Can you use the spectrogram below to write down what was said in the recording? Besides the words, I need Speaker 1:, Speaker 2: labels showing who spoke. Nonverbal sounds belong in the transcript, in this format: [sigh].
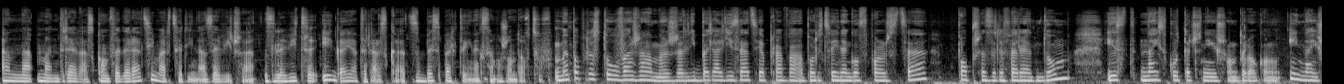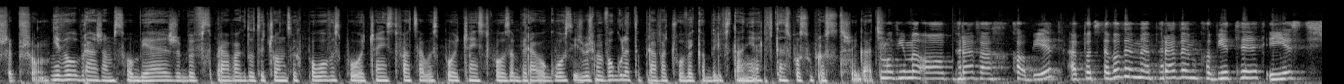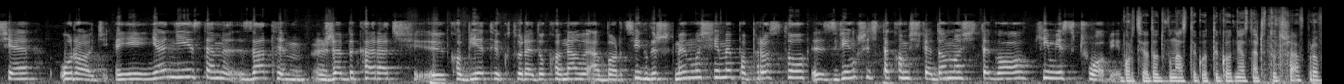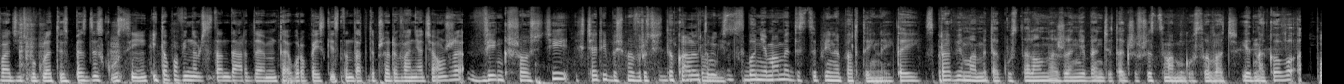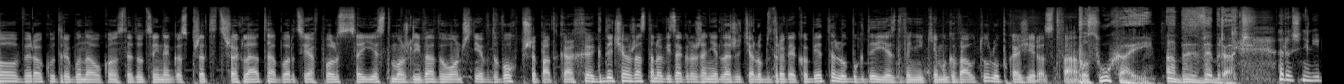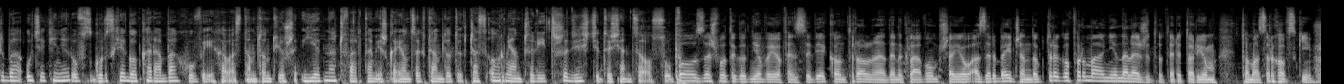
Speaker 1: Anna Mandrela z Konfederacji, Marcelina Zewicza z Lewicy i Gaja Tyralska z bezpartyjnych samorządowców.
Speaker 2: My po prostu uważamy, że liberalizacja prawa aborcyjnego w Polsce poprzez referendum jest najskuteczniejszą drogą i najszybszą.
Speaker 3: Nie wyobrażam sobie, żeby w sprawach dotyczących połowy społeczeństwa całe społeczeństwo zabierało głos i żebyśmy w ogóle te prawa człowieka byli w stanie w ten sposób rozstrzygać.
Speaker 4: Mówimy o prawach kobiet, a podstawowym prawem kobiety jest się urodzić. Ja nie jestem za tym, żeby karać y, kobiety, które dokonały aborcji, gdyż my musimy po prostu zwiększyć taką świadomość tego, kim jest człowiek.
Speaker 5: Aborcja do 12 tygodnia, znaczy to trzeba wprowadzić, w ogóle to jest bez dyskusji i to powinno być standardem, te europejskie standardy przerywania ciąży.
Speaker 6: W większości chcielibyśmy wrócić do kompromisu, to... bo nie mamy dyscypliny partyjnej. W tej sprawie mamy tak ustalone, że nie będzie tak, że wszyscy mamy głosować jednakowo.
Speaker 7: Po wyroku Trybunału Konstytucyjnego sprzed trzech lat aborcja w Polsce jest możliwa wyłącznie w dwóch przypadkach, gdy ciąża stanowi zagrożenie dla życia lub zdrowia kobiety lub gdy jest wynikiem gwałtu lub kazirodztwa.
Speaker 8: Posłuchaj, aby wybrać.
Speaker 1: Rośnie liczba uciekinierów z Górskiego Karabachu. Wyjechała stamtąd już jedna czwarta mieszkających tam dotychczas Ormian, czyli 30 tysięcy osób.
Speaker 7: Po zeszłotygodniowej ofensywie kontrolę nad enklawą przejął Azerbejdżan, do którego formalnie należy to terytorium. Tomasz Orchowski.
